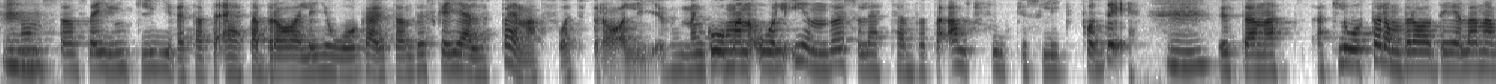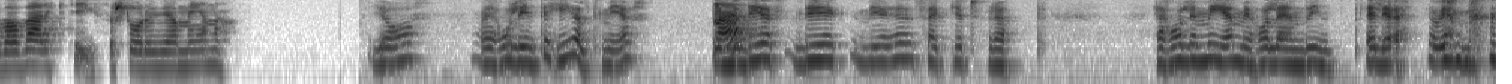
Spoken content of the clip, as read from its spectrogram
För mm. någonstans är ju inte livet att äta bra eller yoga, utan det ska hjälpa en att få ett bra liv. Men går man all in, då är det så lätt hänt att allt fokus ligger på det. Mm. Utan att, att låta de bra delarna vara verktyg. Förstår du hur jag menar? Ja, jag håller inte helt med. Nej. Men det, det, det är säkert för att jag håller med men jag håller ändå inte, eller jag vet inte.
